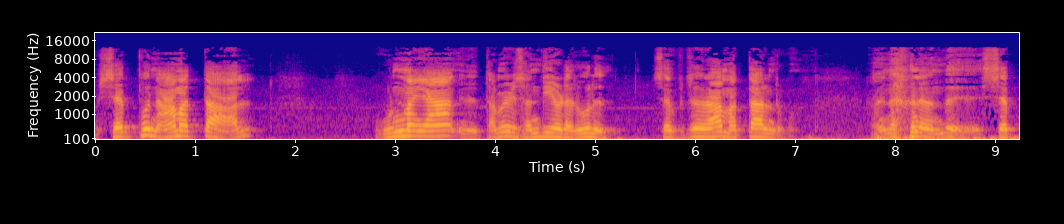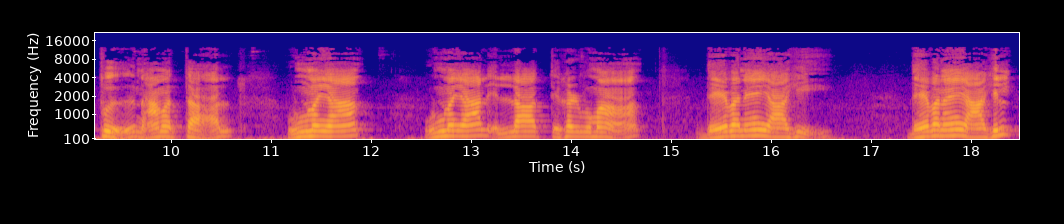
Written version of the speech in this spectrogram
செப்பு நாமத்தால் உண்மையாக இது தமிழ் சந்தியோட ரூல். இது செப்புனா மத்தால் இருக்கும். அதனால் வந்து செப்பு நாமத்தால் உண்மையா உண்மையால் எல்லா திகழ்வுமா தேவனேயாகி தேவனே ஆகில்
